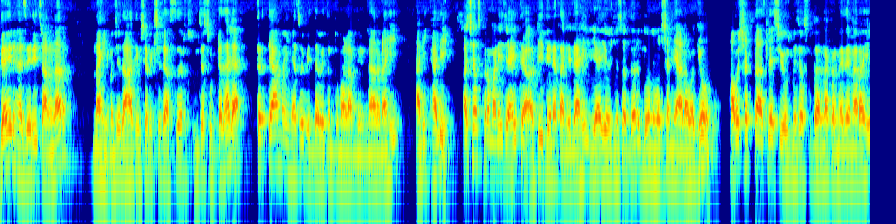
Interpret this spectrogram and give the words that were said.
गैरहजेरी चालणार नाही म्हणजे दहा दिवसापेक्षा जास्त जर तुमच्या सुट्ट्या झाल्या तर त्या महिन्याचं विद्यावेतन तुम्हाला मिळणार नाही. आणि खाली अशाच प्रमाणे जे आहे त्या अटी देण्यात आलेल्या आहे. या योजनेचा दर दोन वर्षांनी आढावा घेऊन आवश्यकता असल्यास योजनेचा सुधारणा करण्यात येणार आहे.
